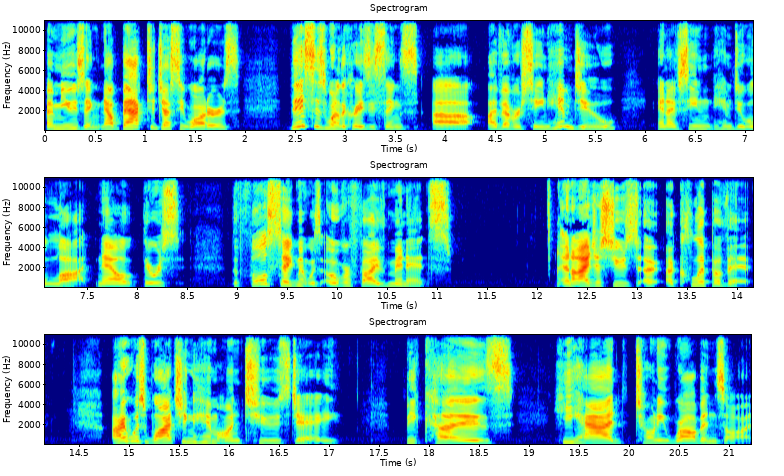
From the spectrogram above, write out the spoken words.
amusing. Now back to Jesse Watters. This is one of the craziest things uh, I've ever seen him do, and I've seen him do a lot. Now there was the full segment was over five minutes, and I just used a, a clip of it. I was watching him on Tuesday because he had Tony Robbins on.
